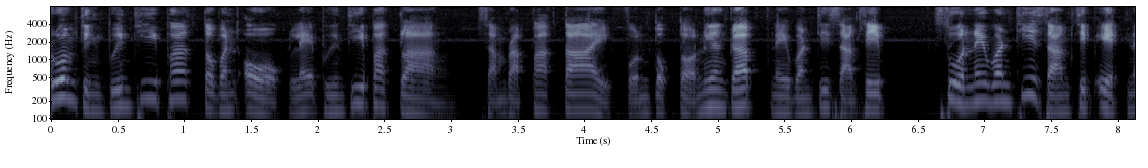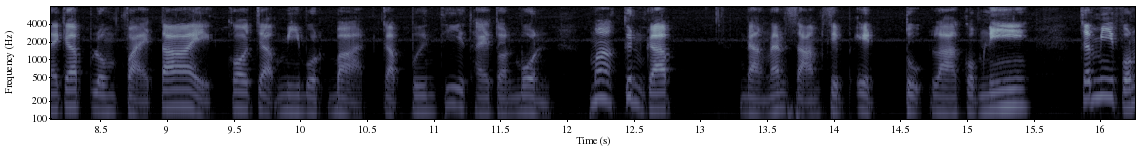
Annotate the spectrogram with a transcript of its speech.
รวมถึงพื้นที่ภาคตะวันออกและพื้นที่ภาคกลางสำหรับภาคใต้ฝนตกต่อเนื่องครับในวันที่ 30 ส่วนในวันที่ 31 นะครับลมฝ่ายใต้ก็จะมีบทบาทกับพื้นที่ไทยตอนบนมากขึ้นครับ ดังนั้น 31 ตุลาคมนี้ จะมีฝน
